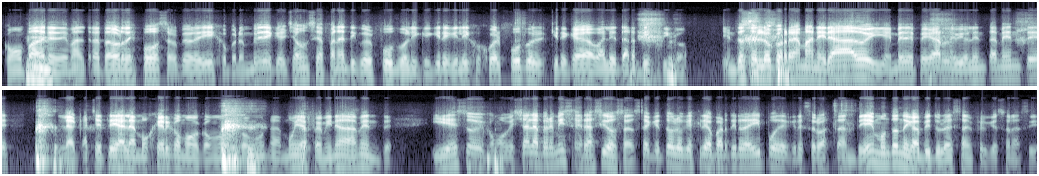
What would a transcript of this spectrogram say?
como padre Mm. de maltratador de esposa, golpeador de hijo, pero en vez de que el chabón sea fanático del fútbol y que quiere que el hijo juegue al fútbol, quiere que haga ballet artístico. Y entonces el loco reamanerado y en vez de pegarle violentamente, la cachetea a la mujer como, como, como una, muy afeminadamente. Y eso como que ya la premisa es graciosa, o sea que todo lo que escribe a partir de ahí puede crecer bastante. Y hay un montón de capítulos de Seinfeld que son así.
